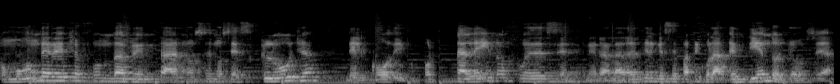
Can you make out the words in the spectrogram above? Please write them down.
como un derecho fundamental, no se nos excluya del código, porque la ley no puede ser general, la ley tiene que ser particular, entiendo yo, o sea,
